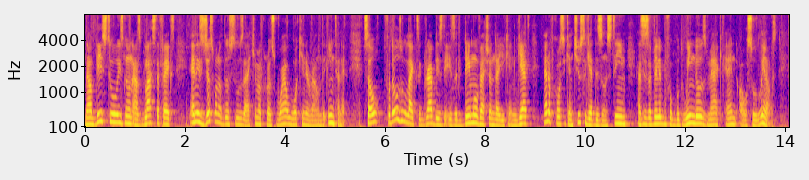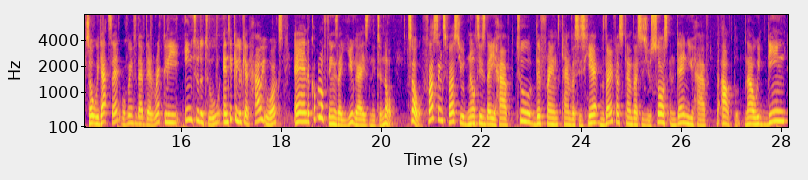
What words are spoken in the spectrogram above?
Now this tool is known as BlastFX and it's just one of those tools that I came across while walking around the internet. So for those who like to grab this, there is a demo version that you can get and of course you can choose to get this on Steam as it's available for both Windows, Mac and also Linux. So with that said, we're going to dive directly into the tool and take a look at how it works and a couple of things that you guys need to know. So first things first, you'd notice that you have two different canvases here. The very first canvas is your source and then you have the output. Now within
